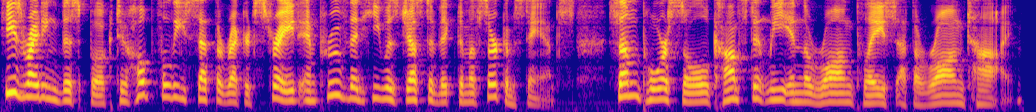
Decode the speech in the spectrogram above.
He's writing this book to hopefully set the record straight and prove that he was just a victim of circumstance some poor soul constantly in the wrong place at the wrong time.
